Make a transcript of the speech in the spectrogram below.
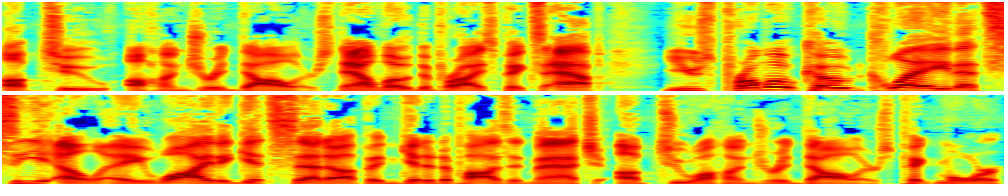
up to $100. Download the Prize Picks app. Use promo code CLAY, that's C L A Y, to get set up and get a deposit match up to $100. Pick more,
